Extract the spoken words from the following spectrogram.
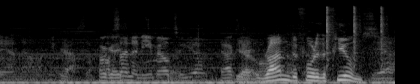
stand now. Yeah. So Okay. I'll send an email to you. Okay. Yeah, run before the fumes. Yeah.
